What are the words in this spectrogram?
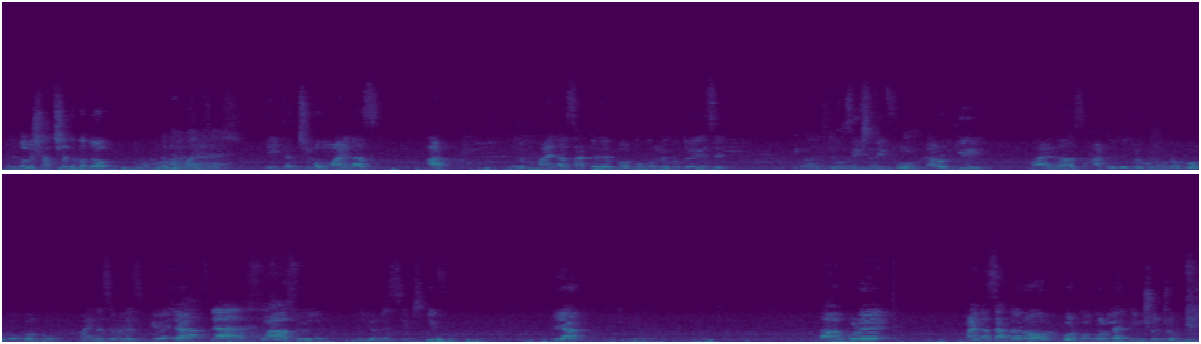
আচ্ছা, তাহলে সাত সাথে কত? এইটা ছিল মাইনাস আট। তাহলে মাইনাস আটের বর্গ করলে কত হয়ে গেছে? সিক্সটি ফোর কারণ কি? মাইনাস আটের যখন আমরা বর্গ করব মাইনাসে মাইনাস কি হয়ে যায়. প্লাস হয়ে যায়। এই জন্য সিক্সটি ফোর ক্লিয়ার তারপরে মাইনাস আঠারো বর্গ করলে তিনশো চব্বিশ।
